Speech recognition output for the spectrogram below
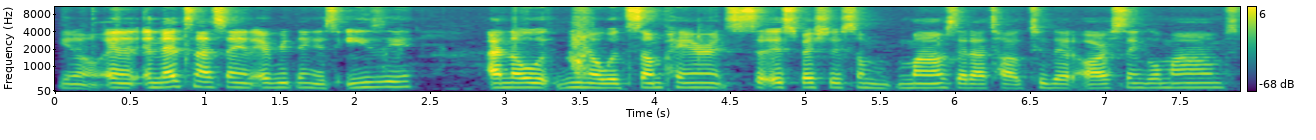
you know and and that's not saying everything is easy. I know you know with some parents especially some moms that i talk to that are single moms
